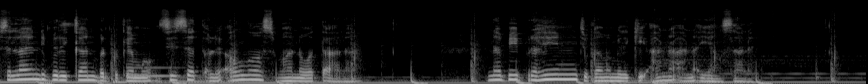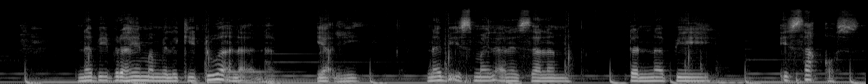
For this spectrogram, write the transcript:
Selain diberikan berbagai mukjizat oleh Allah Subhanahu wa taala, Nabi Ibrahim juga memiliki anak-anak yang saleh. Nabi Ibrahim memiliki dua anak-anak, yakni Nabi Ismail alaihissalam dan Nabi Isakos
